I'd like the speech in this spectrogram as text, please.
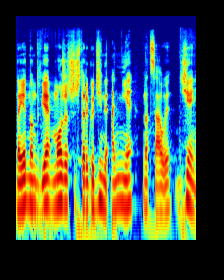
na jedną, dwie, może 3-4 godziny, a nie na cały dzień.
